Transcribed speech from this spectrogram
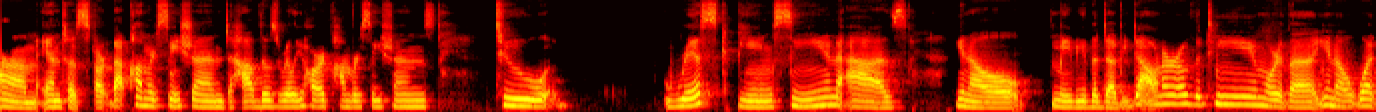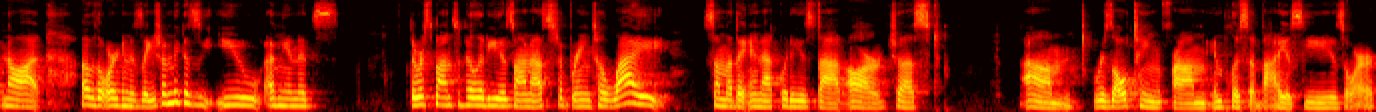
um, and to start that conversation to have those really hard conversations to risk being seen as you know maybe the debbie downer of the team or the you know whatnot of the organization because you i mean it's the responsibility is on us to bring to light some of the inequities that are just um, resulting from implicit biases or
